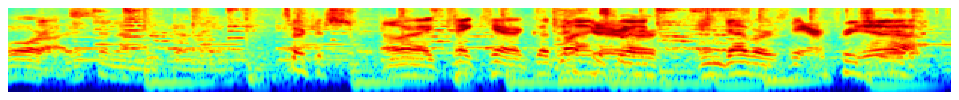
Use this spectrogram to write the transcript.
Bora. Thanks. That's an unusual name. Turkish. All right. Take care. Good luck Thanks, with your endeavors there. Appreciate Yeah. it.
